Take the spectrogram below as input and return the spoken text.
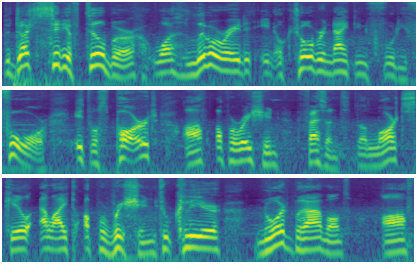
The Dutch city of Tilburg was liberated in October 1944. It was part of Operation Pheasant, the large-scale Allied operation to clear North Brabant of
